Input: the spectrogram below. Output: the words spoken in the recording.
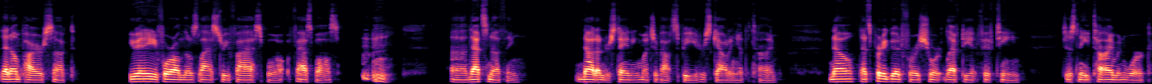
That umpire sucked. You had 84 on those last three fastball, fastballs. uh, that's nothing. Not understanding much about speed or scouting at the time. No, that's pretty good for a short lefty at 15. Just need time and work.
